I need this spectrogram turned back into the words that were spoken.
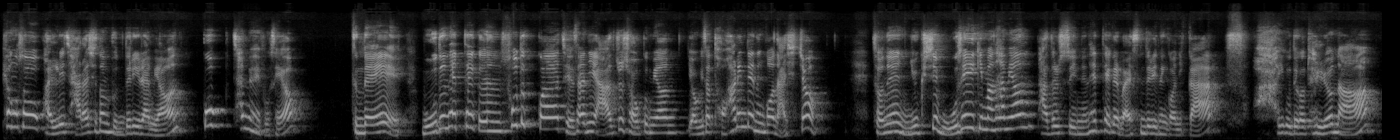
평소 관리 잘 하시던 분들이라면 꼭 참여해 보세요. 근데 모든 혜택은 소득과 재산이 아주 적으면 여기서 더 할인되는 건 아시죠? 저는 65세이기만 하면 받을 수 있는 혜택을 말씀드리는 거니까 아, 이거 내가 되려나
